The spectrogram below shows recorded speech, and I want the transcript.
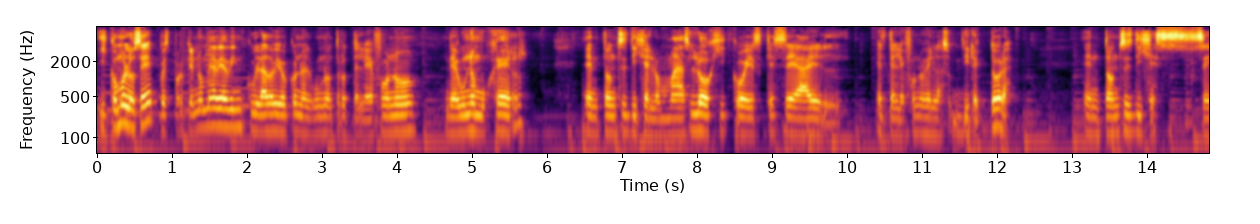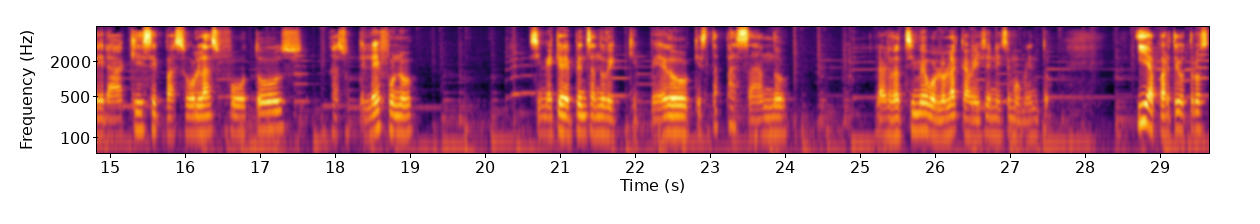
¿Y cómo lo sé? Pues porque no me había vinculado yo con algún otro teléfono de una mujer. Entonces dije, lo más lógico es que sea el, el teléfono de la subdirectora. Entonces dije, ¿será que se pasó las fotos a su teléfono? Sí me quedé pensando de qué pedo, qué está pasando. La verdad sí me voló la cabeza en ese momento. Y aparte otros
